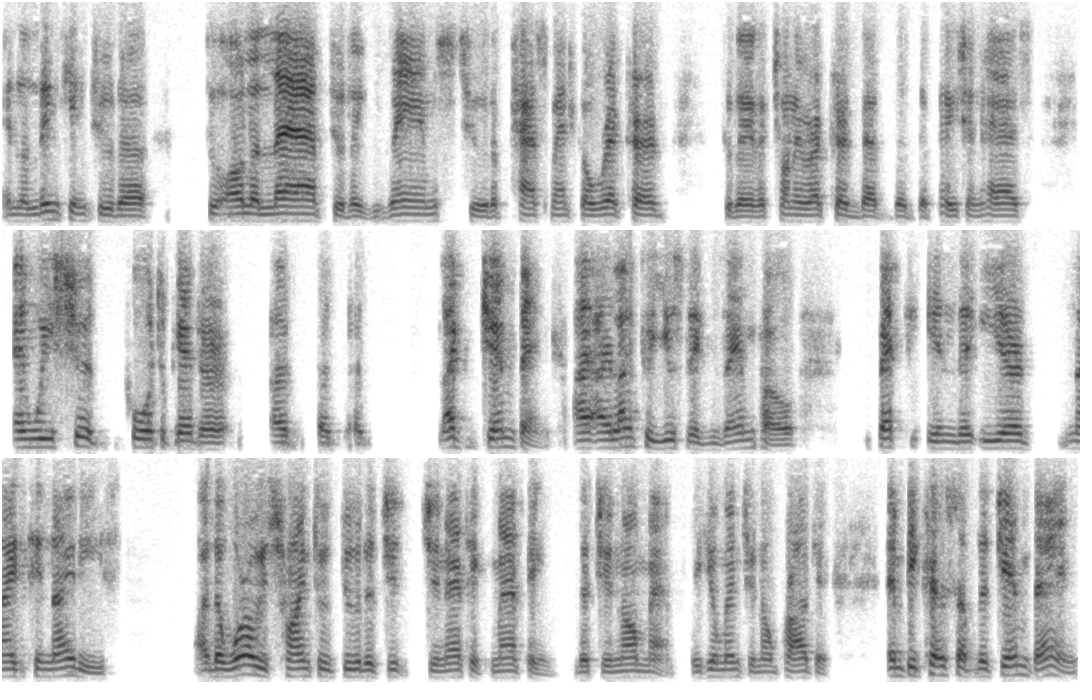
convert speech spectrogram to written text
and the linking to the to all the lab, to the exams, to the past medical record, to the electronic record that the, patient has. And we should pull together a, a, a like GenBank. I, I like to use the example back in the year 1990s, uh, the world is trying to do the genetic mapping, the genome map, the human genome project. And because of the GenBank,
